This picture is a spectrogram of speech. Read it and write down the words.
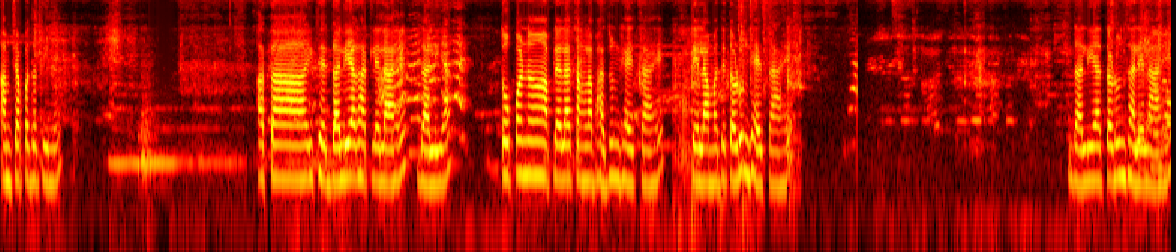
आमच्या पद्धतीने. आता इथे दलिया घातलेला आहे दालिया. तो पण आपल्याला चांगला भाजून घ्यायचा आहे तेलामध्ये तळून घ्यायचा आहे. दालिया तळून झालेला आहे.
